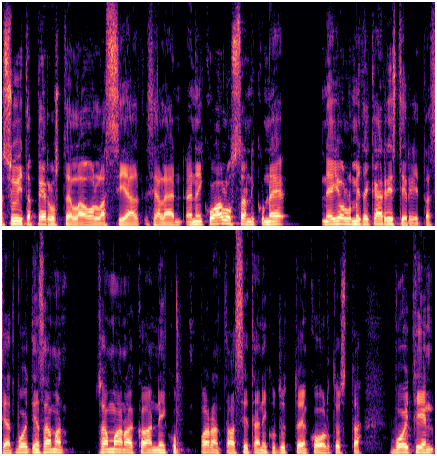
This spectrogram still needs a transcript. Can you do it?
syitä perustella olla siellä. siellä. Ja niin kuin alussa niin kuin ne, ne ei ollut mitenkään ristiriitaisia. Että voitiin saman, samaan aikaan niin kuin parantaa sitä niin kuin tyttöjen koulutusta, voitiin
